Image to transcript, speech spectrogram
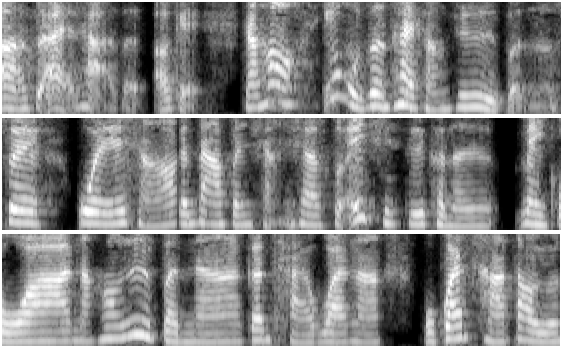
啊，是爱他的，OK。然后，因为我真的太常去日本了，所以我也想要跟大家分享一下，说，哎，其实可能美国啊，然后日本啊，跟台湾啊，我观察到有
